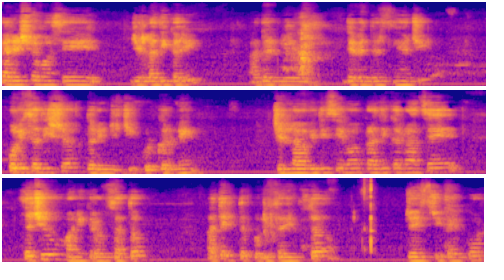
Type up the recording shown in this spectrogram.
कार्यक्षम असे जिल्हाधिकारी आदरणीय देवेंद्र सिंहजी पोलीस अधीक्षक धनंजयजी कुलकर्णी जिल्हा विधी सेवा प्राधिकरणाचे सचिव माणिकराव सातव अतिरिक्त पोलीस आयुक्त जयश्री गायकवाड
